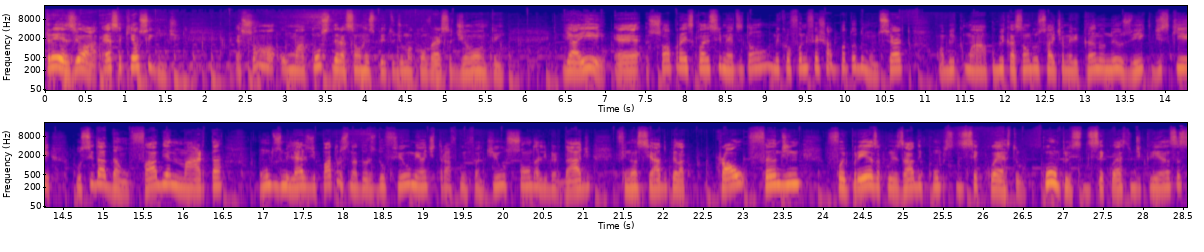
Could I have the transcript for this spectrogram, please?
13. Ó, essa aqui é o seguinte. É só uma consideração a respeito de uma conversa de ontem. E aí, é só para esclarecimentos. Então, microfone fechado para todo mundo, certo? Uma, bli- uma publicação do site americano Newsweek diz que o cidadão Fabian Marta, um dos milhares de patrocinadores do filme antitráfico infantil Som da Liberdade, financiado pela crowdfunding, foi preso, acusado e cúmplice de sequestro. Cúmplice de sequestro de crianças,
